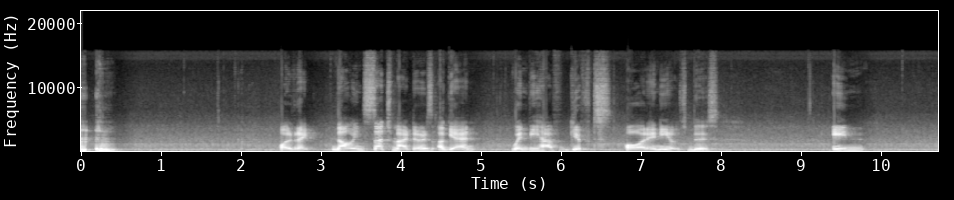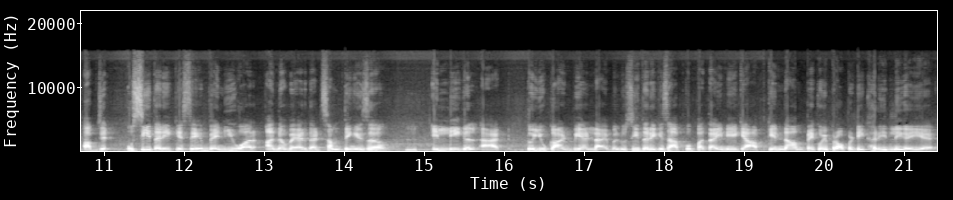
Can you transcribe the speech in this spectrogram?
all right now in such matters again when we have gifts or any of this in अब उसी तरीके से वेन यू आर अनअवेयर दैट समथिंग इज अ इलीगल एक्ट तो you can't be and liable उसी तरीके से आपको पता ही नहीं है कि आपके नाम पे कोई प्रॉपर्टी खरीद ली गई है।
